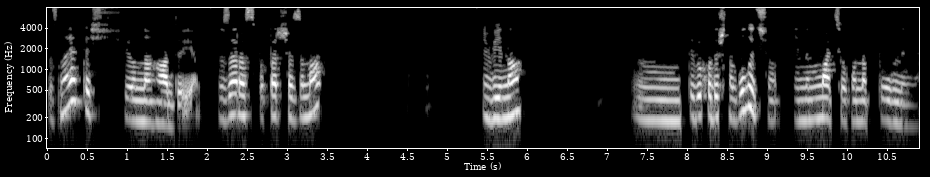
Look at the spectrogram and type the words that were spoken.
знаєте, що нагадує? Зараз, по-перше, зима, війна. Ти виходиш на вулицю і нема цього наповнення.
